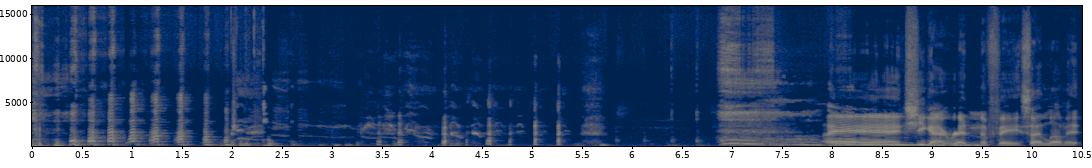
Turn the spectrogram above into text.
and she got red in the face. I love it.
